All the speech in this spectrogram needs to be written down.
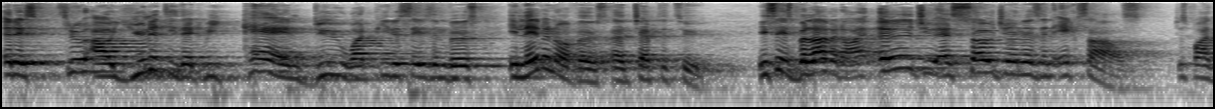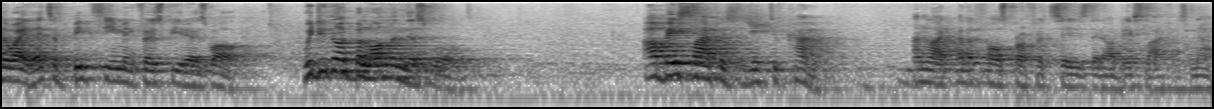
It is through our unity that we can do what Peter says in verse 11 of verse uh, chapter 2. He says, Beloved, I urge you as sojourners and exiles. Just by the way, that's a big theme in 1 Peter as well. We do not belong in this world. Our best life is yet to come, unlike other false prophets says that our best life is now.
